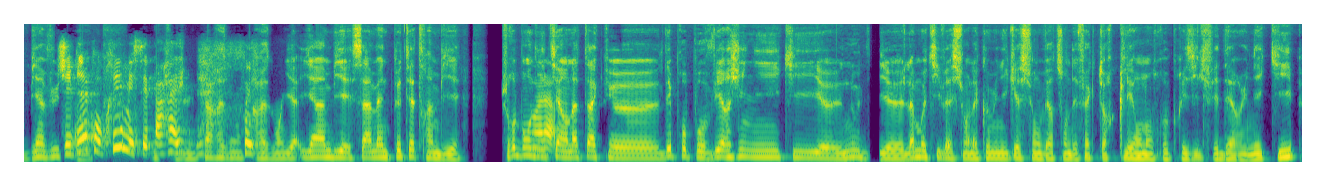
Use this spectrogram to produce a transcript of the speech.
bien vu. J'ai bien compris, mais c'est pareil. Tu as raison, raison. Il, y a, il y a un biais, ça amène peut-être un biais. Je rebondis, voilà. tiens, on attaque euh, des propos. Virginie qui euh, nous dit euh, la motivation, la communication ouverte sont des facteurs clés en entreprise. Ils fédèrent une équipe,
